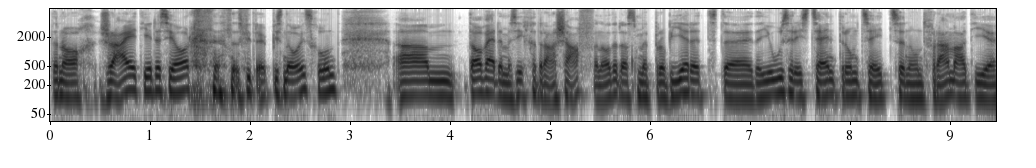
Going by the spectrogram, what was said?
danach schreien jedes Jahr, dass wieder etwas Neues kommt. Ähm, da werden wir sicher daran arbeiten, oder? dass wir probieren, den, den User ins Zentrum zu setzen und vor allem auch die,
